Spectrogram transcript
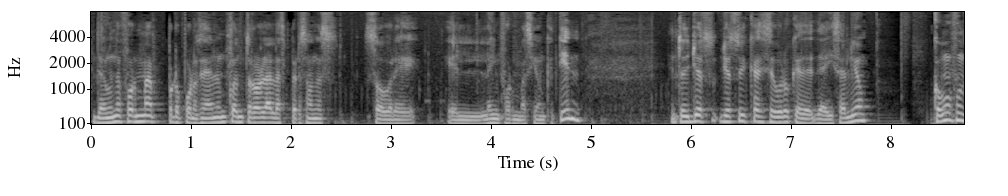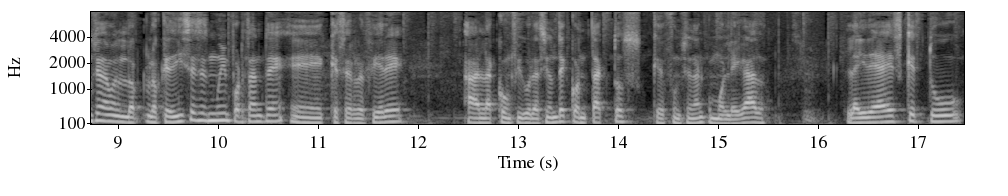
de alguna forma, proporcionar un control a las personas sobre la información que tienen. Entonces, yo, yo estoy casi seguro que de ahí salió. ¿Cómo funciona? lo, que dices es muy importante eh, que se refiere a la configuración de contactos que funcionan como legado. La idea es que tú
